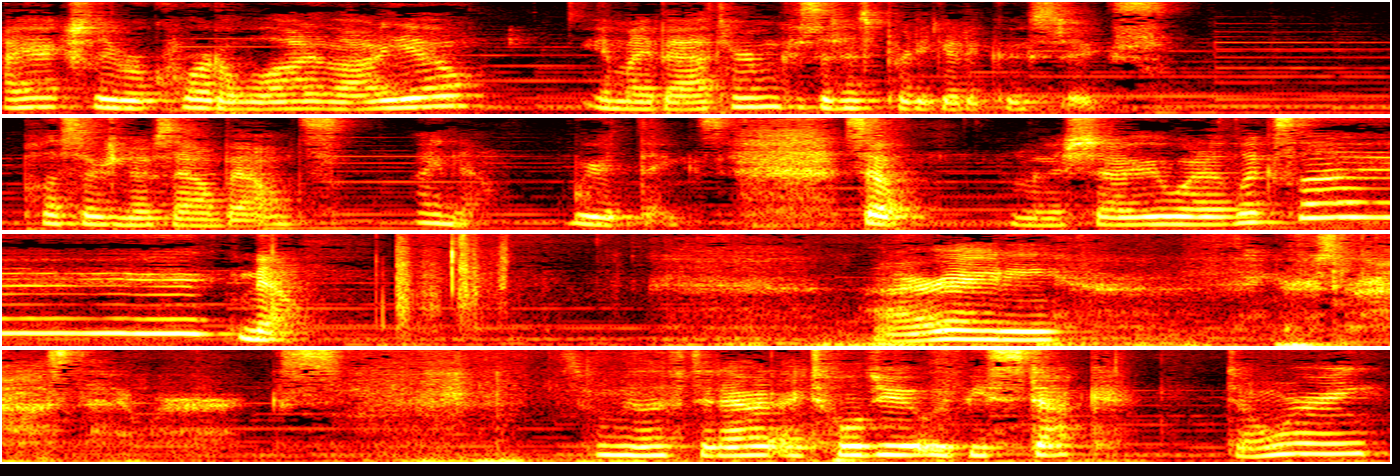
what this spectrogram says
I actually record a lot of audio in my bathroom because it has pretty good acoustics. Plus there's no sound bounce. I know, weird things. So I'm gonna show you what it looks like now. Alrighty, fingers crossed. So when we lift it out, I told you it would be stuck. Don't worry.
